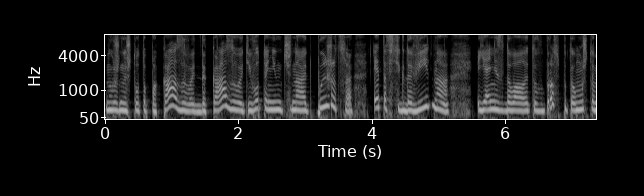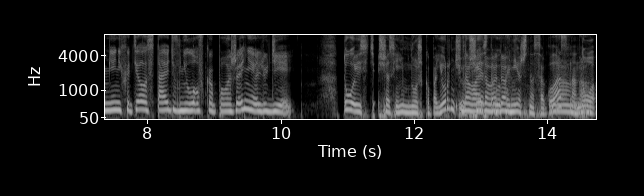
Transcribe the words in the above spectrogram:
нужно что-то показывать, доказывать, и вот они начинают пыжиться. Это всегда видно. Я не задавала этот вопрос, потому что мне не хотелось ставить в неловкое положение людей. То есть, сейчас я немножко поерничаю. Давай, Вообще я с давай, тобой, да. конечно, согласна, Да, да. но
